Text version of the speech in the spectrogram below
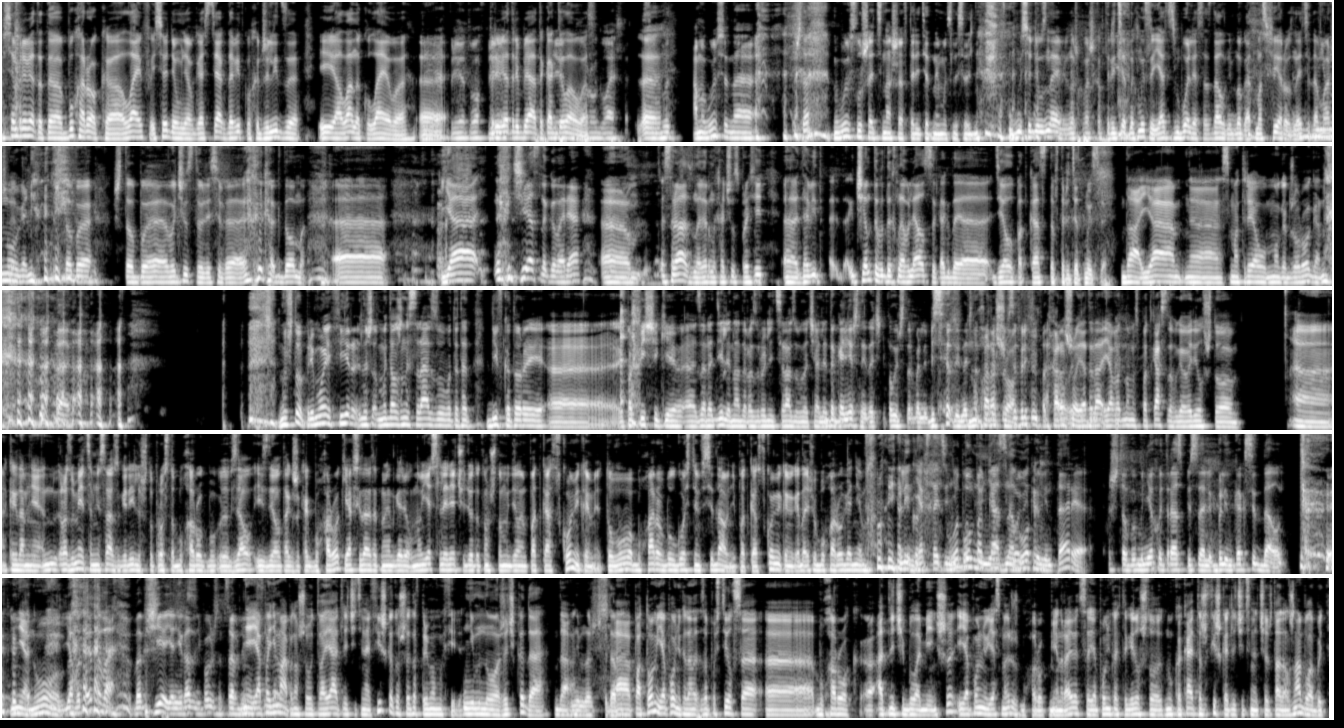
Всем привет, это Бухарог Лайв, и сегодня у меня в гостях Давид Квахаджелидзе и Алана Кулаева. Привет, привет, Вов, привет. Привет, ребята, как привет, дела у вас? Бухарог Лайв. А мы будем сегодня... Что? Мы будем слушать наши авторитетные мысли сегодня. Мы сегодня узнаем немножко ваших авторитетных мыслей. Я тем более создал немного атмосферу, знаете, домашнюю. Немного, не... чтобы, чтобы вы чувствовали себя как дома. Э, Я, честно говоря, эм, сразу, наверное, хочу спросить, э, Давид, э, чем ты вдохновлялся, когда делал подкаст «Авторитет мысли»? Да, я смотрел много Джо Роган. Ну что, прямой эфир. Ну что, мы должны сразу вот этот биф, который э, подписчики э, зародили, надо разрулить сразу в начале. Да, конечно, иначе не получится нормальной беседы, иначе Ну хорошо, хорошо. Я тогда я в одном из подкастов говорил, что когда мне, ну, разумеется, мне сразу говорили, что просто Бухарок бу- взял и сделал так же, как Бухарок. Я всегда в этот момент говорил, но если речь идет о том, что мы делаем подкаст с комиками, то Вова Бухаров был гостем в Седауне, подкаст с комиками, когда еще Бухарога не было. Блин, такой, я, кстати, не вот помню ни одного комментария, чтобы мне хоть раз писали, блин, как ситдаун. Не, ну... Я вот этого вообще, я ни разу не помню, чтобы сравнивать. Не, я понимаю, потому что твоя отличительная фишка, то, что это в прямом эфире. Немножечко, да. Да. Немножечко, да. А потом, я помню, когда запустился э, Бухарок, э, отличий было меньше. И я помню, я смотрю, что Бухарок мне нравится. Я помню, как ты говорил, что ну какая-то же фишка, отличительная черта должна была быть.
